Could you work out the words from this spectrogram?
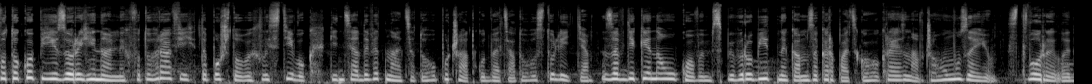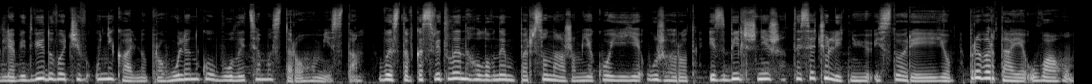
Фотокопії з оригінальних фотографій та поштових листівок кінця 19-го, початку 20-го століття завдяки науковим співробітникам Закарпатського краєзнавчого музею створили для відвідувачів унікальну прогулянку вулицями старого міста. Виставка світлин, головним персонажем якої є Ужгород, із більш ніж тисячолітньою історією, привертає увагу.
